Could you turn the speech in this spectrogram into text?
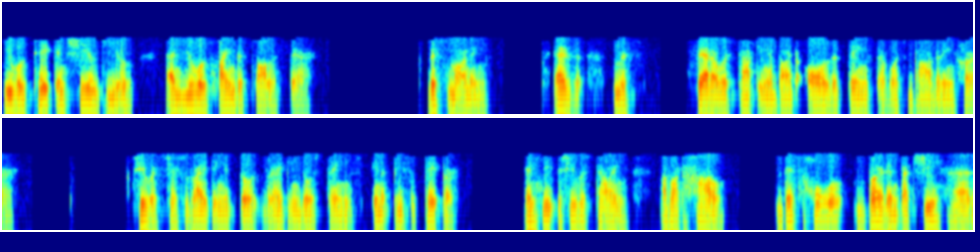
he will take and shield you, and you will find a solace there. This morning, as Miss Sarah was talking about all the things that was bothering her, she was just writing it, those, writing those things in a piece of paper, and he, she was telling about how this whole burden that she has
